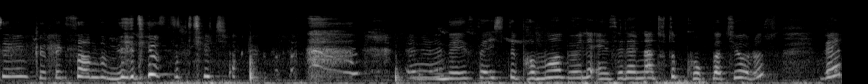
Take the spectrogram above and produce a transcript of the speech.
Cem köpek sandım niye diyorsun çocuğa? Neyse işte pamuğa böyle enselerinden tutup koklatıyoruz ve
